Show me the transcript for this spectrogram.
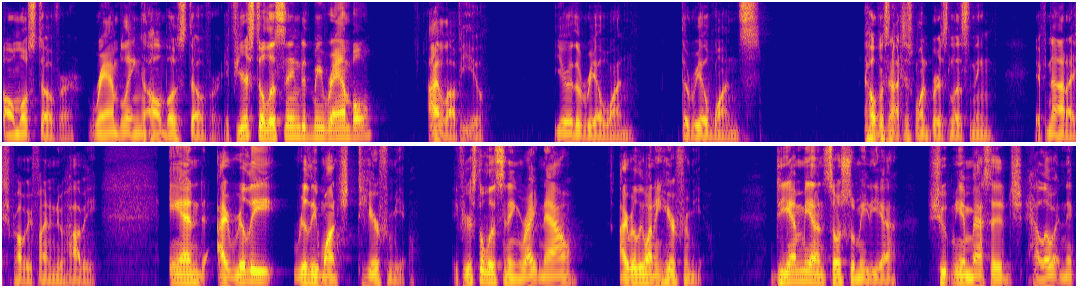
almost over, rambling almost over. If you're still listening to me ramble, I love you. You're the real one, the real ones. I hope it's not just one person listening. If not, I should probably find a new hobby. And I really, really want to hear from you. If you're still listening right now, I really want to hear from you. DM me on social media, shoot me a message, hello at nick,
